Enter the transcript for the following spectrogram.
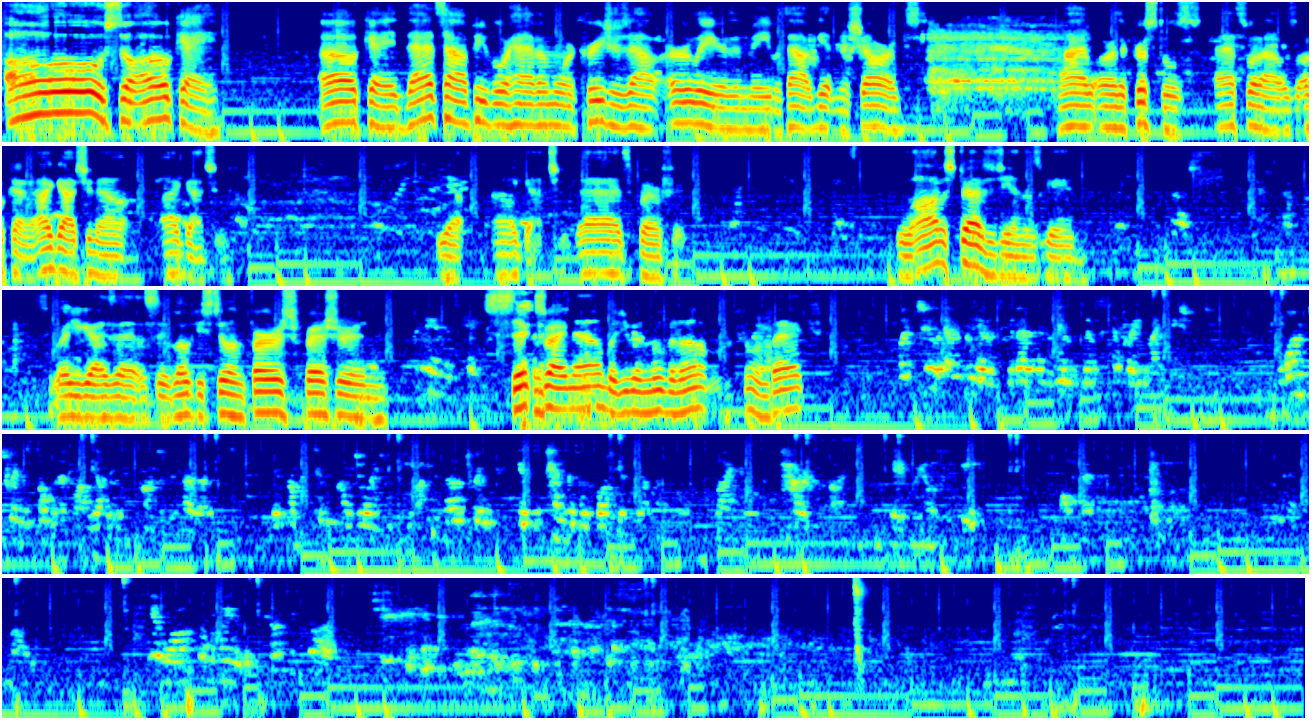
Oh, so okay. Okay, that's how people were having more creatures out earlier than me without getting the shards. I or the crystals. That's what I was okay, I got you now. I got you. Yep, I got you. That's perfect. A lot of strategy in this game. So where you guys at? Let's see. Loki's still in first, Fresher in six right now, but you've been moving up, coming back. When two embryos develop in the real live separate one twin is dominant while the other is underdeveloped. There's not a typical joint between each twin is dependent on the body of the other, like a parasite, embryo feeds off it.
